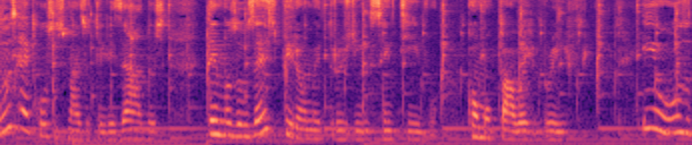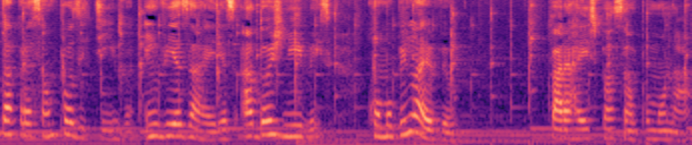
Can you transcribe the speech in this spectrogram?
Dos recursos mais utilizados, temos os expirômetros de incentivo, como o Power Brief, e o uso da pressão positiva em vias aéreas a dois níveis, como o bilevel, para a reexpansão pulmonar.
